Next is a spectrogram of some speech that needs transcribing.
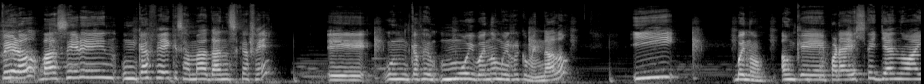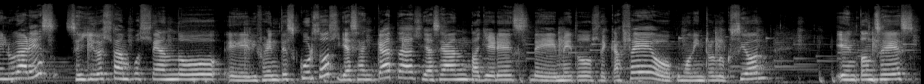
pero va a ser en un café que se llama Dance Café. eh, un café muy bueno, muy recomendado. Y bueno, aunque para este ya no hay lugares, seguido están posteando eh, diferentes cursos, ya sean catas, ya sean talleres de métodos de café o como de introducción. Y entonces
